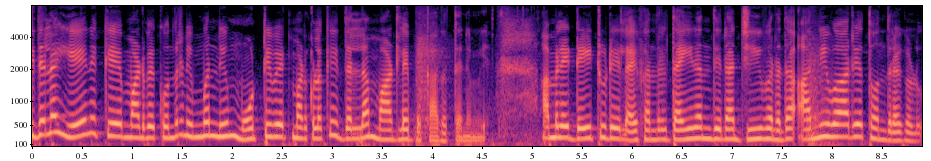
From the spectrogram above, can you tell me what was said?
ಇದೆಲ್ಲ ಏನಕ್ಕೆ ಮಾಡಬೇಕು ಅಂದರೆ ನಿಮ್ಮನ್ನು ನೀವು ಮೋಟಿವೇಟ್ ಮಾಡ್ಕೊಳ್ಳೋಕ್ಕೆ ಇದೆಲ್ಲ ಮಾಡಲೇಬೇಕಾಗತ್ತೆ ನಿಮಗೆ. ಆಮೇಲೆ ಡೇ ಟು ಡೇ ಲೈಫ್ ಅಂದರೆ ದೈನಂದಿನ ಜೀವನದ ಅನಿವಾರ್ಯ ತೊಂದರೆಗಳು.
